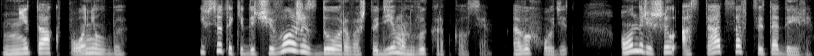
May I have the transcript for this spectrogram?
не так понял бы. И все таки до чего же здорово, что демон выкарабкался. А выходит, он решил остаться в цитадели.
